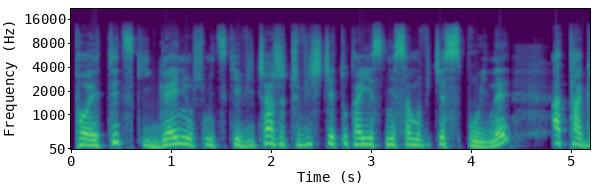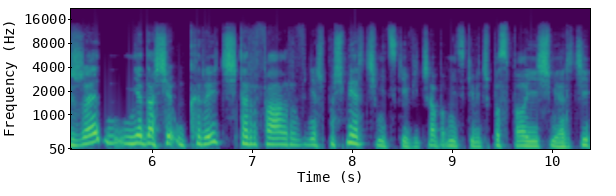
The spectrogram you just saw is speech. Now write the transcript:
poetycki geniusz Mickiewicza rzeczywiście tutaj jest niesamowicie spójny, a także nie da się ukryć, trwa również po śmierci Mickiewicza, bo Mickiewicz po swojej śmierci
